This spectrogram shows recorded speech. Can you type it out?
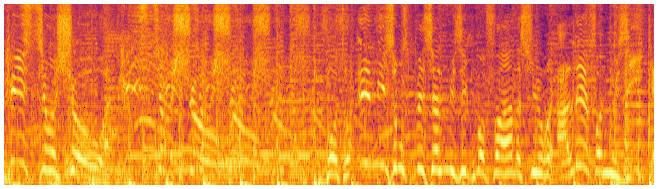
Christian Show Christian Show Votre émission spéciale musique mafana sur Aléphone Musique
